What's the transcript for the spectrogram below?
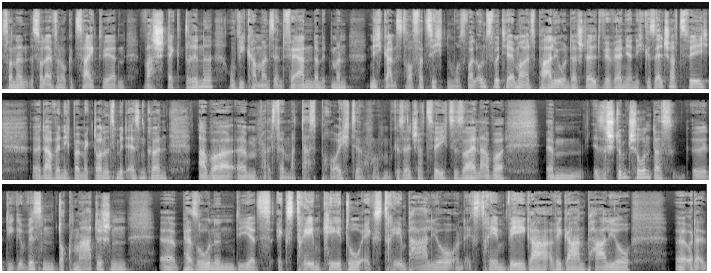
sondern es soll einfach nur gezeigt werden, was steckt drinne und wie kann man es entfernen, damit man nicht ganz darauf verzichten muss. Weil uns wird ja immer als Paleo unterstellt, wir wären ja nicht gesellschaftsfähig, äh, da wir nicht bei McDonalds mitessen können, aber ähm, als wenn man das bräuchte, um gesellschaftsfähig zu sein, aber ähm, es stimmt schon, dass äh, die gewissen dogmatischen äh, Personen, die jetzt extrem Keto, extrem Paleo und extrem Vega, vegan Paleo äh, oder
